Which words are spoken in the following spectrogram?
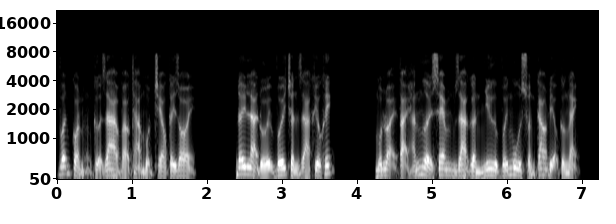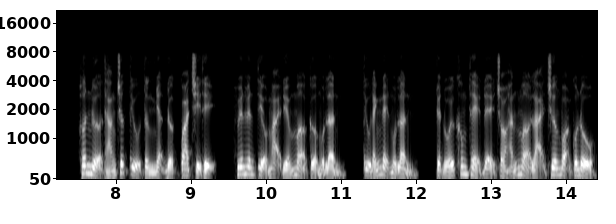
vẫn còn cửa ra vào thả một treo cây roi. Đây là đối với trần gia khiêu khích. Một loại tại hắn người xem ra gần như với ngu xuẩn cao điệu cường ngạnh. Hơn nửa tháng trước tiểu từng nhận được qua chỉ thị, huyên huyên tiểu mại điếm mở cửa một lần, tiểu đánh nện một lần, tuyệt đối không thể để cho hắn mở lại trương bọn côn đồ,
